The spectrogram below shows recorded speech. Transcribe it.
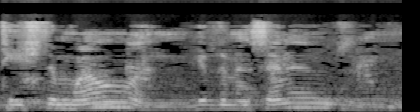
teach them well and give them incentives. And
